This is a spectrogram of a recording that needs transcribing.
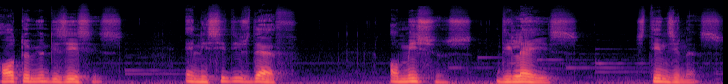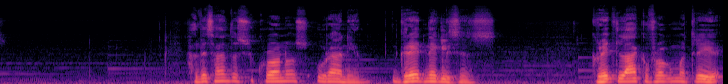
autoimmune diseases, and insidious death, omissions, delays, stinginess. Hades Anthos Kronos Uranian, great negligence, great lack of raw, materi-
